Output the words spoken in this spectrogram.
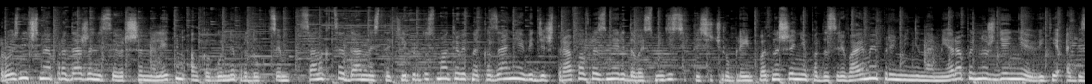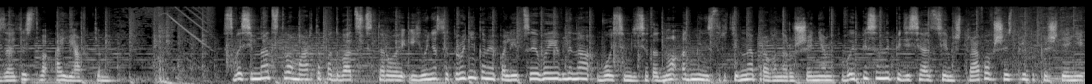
«Розничная продажа несовершеннолетним алкогольной продукции». Санкция данной статьи предусматривает наказание в виде штрафа в размере до 80 тысяч рублей. В отношении подозреваемой применена мера принуждения в виде обязательства о явке. С 18 марта по 22 июня сотрудниками полиции выявлено 81 административное правонарушение. Выписаны 57 штрафов, 6 предупреждений.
